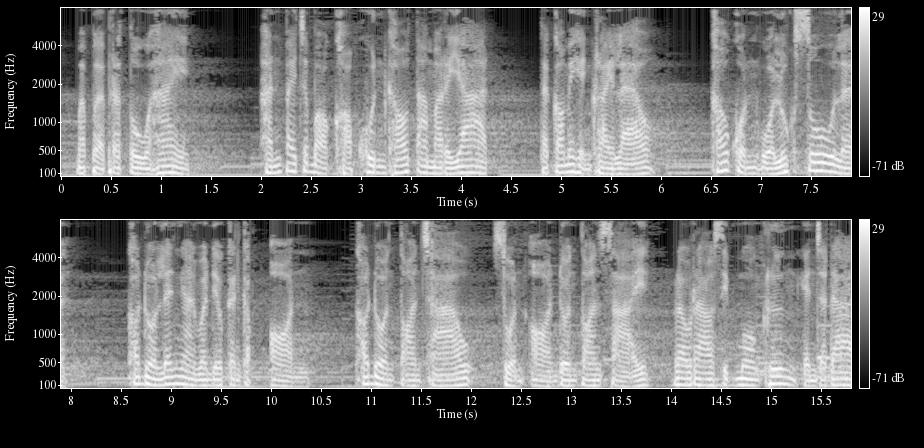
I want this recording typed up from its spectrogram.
ๆ มาเปิดประตูให้ หันไปจะบอกขอบคุณเขาตามมารยาท แต่ก็ไม่เห็นใครแล้ว เขาขนหัวลุกสู้เลย เขาโดนเล่นงานวันเดียวกันกับอ่อน เขาโดนตอนเช้า ส่วนอ่อนโดนตอนสาย ราวๆสิบโมงครึ่งเห็นจะได้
